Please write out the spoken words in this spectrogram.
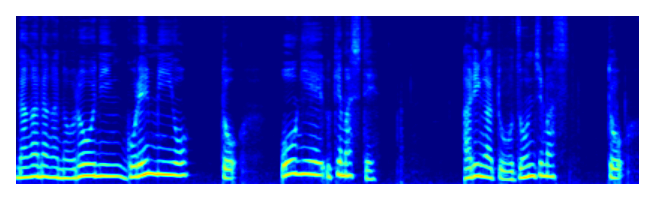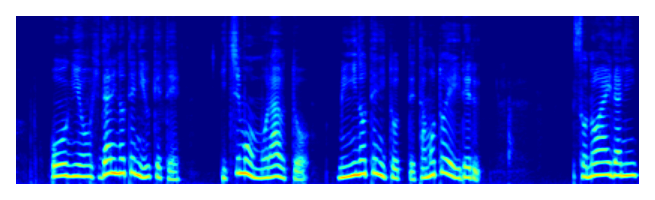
長々の浪人五連民をと扇へ受けまして「ありがとう存じます」と扇を左の手に受けて一文もらうと右の手に取ってたもとへ入れるその間に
